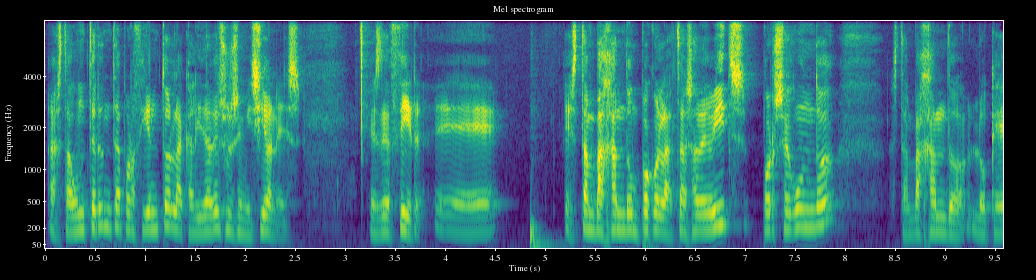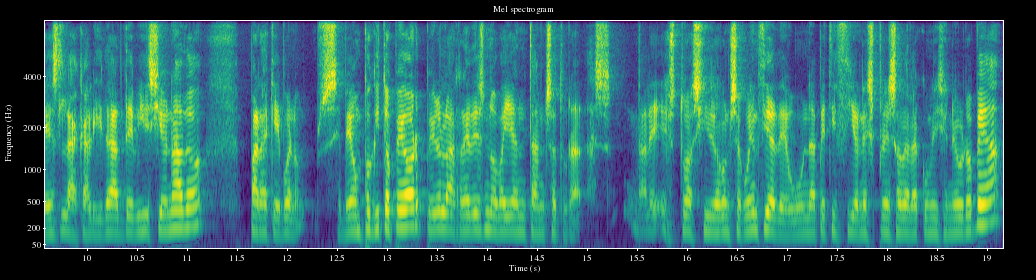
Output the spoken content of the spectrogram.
hasta un 30% la calidad de sus emisiones. Es decir, eh, están bajando un poco la tasa de bits por segundo están bajando lo que es la calidad de visionado para que, bueno, se vea un poquito peor, pero las redes no vayan tan saturadas. ¿vale? Esto ha sido consecuencia de una petición expresa de la Comisión Europea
